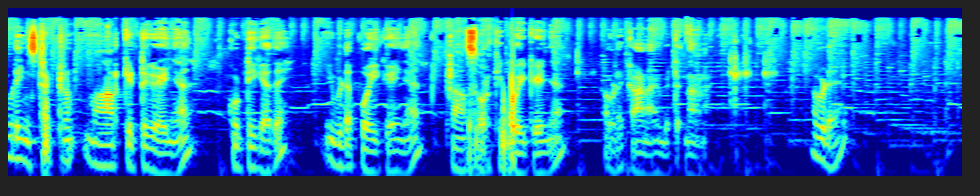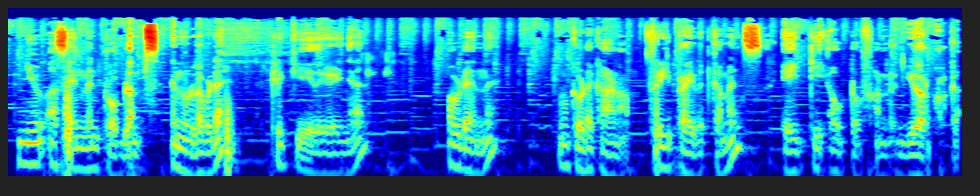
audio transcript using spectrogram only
അവിടെ ഇൻസ്ട്രക്ടർ മാർക്കിട്ട് കഴിഞ്ഞാൽ കുട്ടിക്ക് അത് ഇവിടെ പോയി കഴിഞ്ഞാൽ ക്ലാസ് വർക്കിൽ പോയി കഴിഞ്ഞാൽ അവിടെ കാണാൻ പറ്റുന്നതാണ്. അവിടെ ന്യൂ അസൈൻമെന്റ് പ്രോബ്ലംസ് എന്നുള്ളവിടെ ക്ലിക്ക് ചെയ്ത് കഴിഞ്ഞാൽ അവിടെ നിന്ന് നമുക്കിവിടെ കാണാം. Three private comments eighty out of hundred your work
